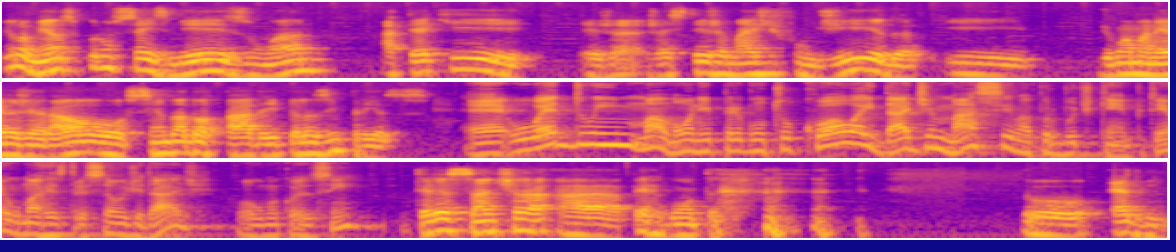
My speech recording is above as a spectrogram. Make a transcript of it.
pelo menos por uns seis meses, um ano, até que eh, já, já esteja mais difundida e, de uma maneira geral, sendo adotada aí pelas empresas. É, o Edwin Malone perguntou qual a idade máxima para o bootcamp. Tem alguma restrição de idade? Ou alguma coisa assim? Interessante a, a pergunta do Edwin.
